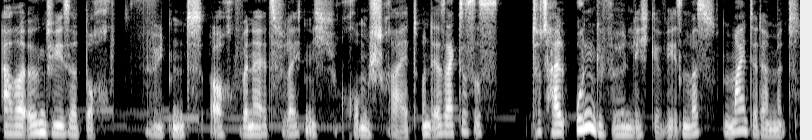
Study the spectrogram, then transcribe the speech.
aber irgendwie ist er doch wütend, auch wenn er jetzt vielleicht nicht rumschreit. Und er sagt, es ist total ungewöhnlich gewesen. Was meint er damit?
